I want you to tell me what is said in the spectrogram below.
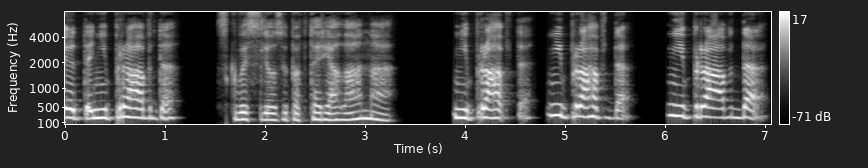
«Это неправда», – сквозь слезы повторяла она. «Неправда, неправда, неправда».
